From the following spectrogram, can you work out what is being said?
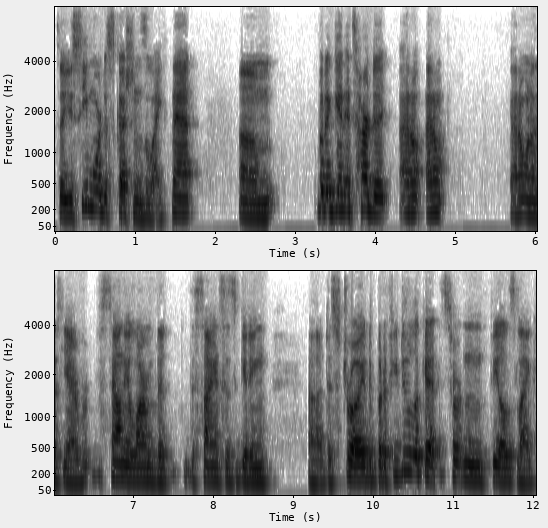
So you see more discussions like that. Um, but again, it's hard to, I don't, I don't, I don't want to yeah, sound the alarm that the science is getting uh, destroyed. But if you do look at certain fields like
